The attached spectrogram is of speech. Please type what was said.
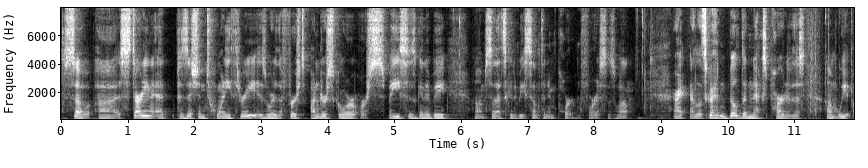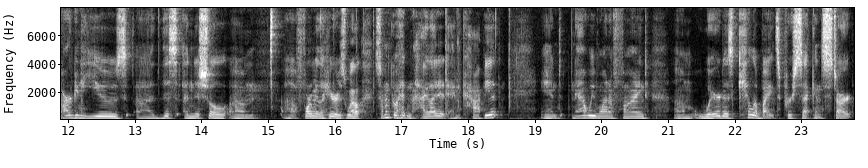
So uh, starting at position 23 is where the first underscore or space is going to be. Um, so that's going to be something important for us as well. All right, now let's go ahead and build the next part of this. Um, we are going to use uh, this initial um, uh, formula here as well. So I'm going to go ahead and highlight it and copy it. And now we want to find um, where does kilobytes per second start.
